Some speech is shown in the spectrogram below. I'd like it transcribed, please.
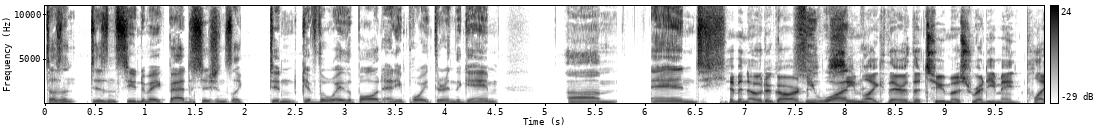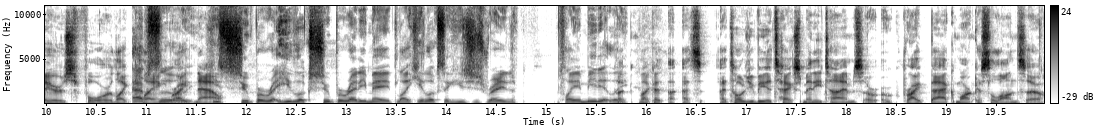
doesn't doesn't seem to make bad decisions. Like didn't give away the ball at any point during the game, um, and Him and Odegaard He won- seem like they're the two most ready-made players for like playing right now. he's super. re- He looks super ready made. Like he looks like he's just ready to play immediately. like I, I, I told you via text many times, or- or right back Marcos Alonso,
